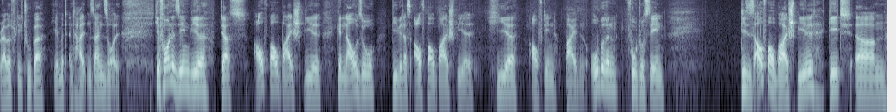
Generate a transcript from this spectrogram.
Rebel Fleet Trooper hier mit enthalten sein soll. Hier vorne sehen wir das Aufbaubeispiel genauso wie wir das Aufbaubeispiel hier auf den beiden oberen Fotos sehen. Dieses Aufbaubeispiel geht ähm,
